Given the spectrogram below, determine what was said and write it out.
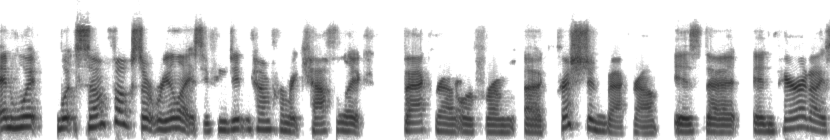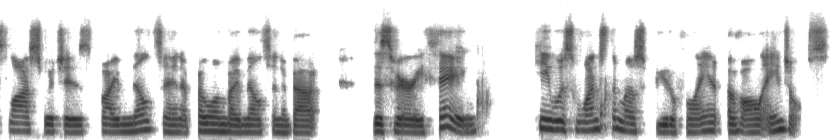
and what what some folks don't realize if you didn't come from a catholic background or from a christian background is that in paradise lost which is by milton a poem by milton about this very thing he was once the most beautiful of all angels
